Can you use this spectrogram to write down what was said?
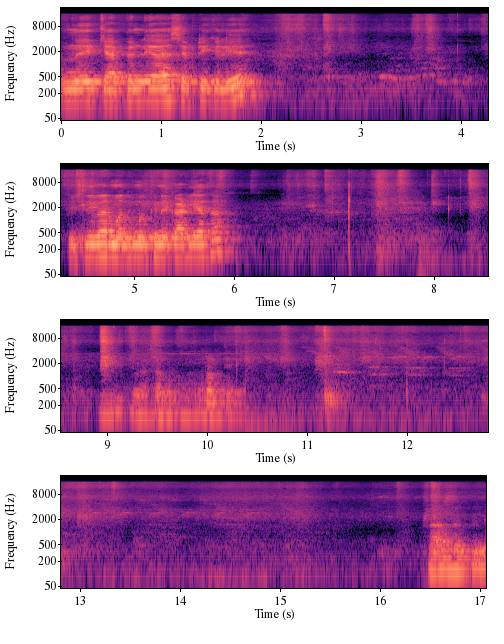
हमने एक कैप पेन लिया है सेफ्टी के लिए। पिछली बार मधुमक्खी ने काट लिया था। रोक दे। फ्लास रखेंगे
